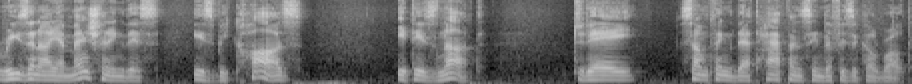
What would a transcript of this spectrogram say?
reason I am mentioning this is because it is not today something that happens in the physical world.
